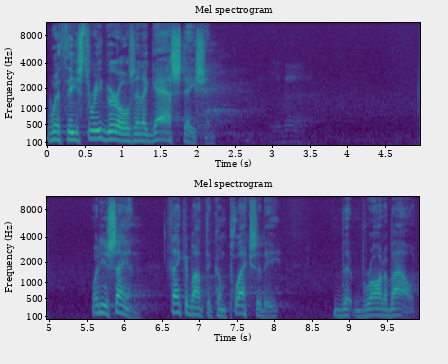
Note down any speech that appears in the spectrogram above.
with these three girls in a gas station. What are you saying? Think about the complexity that brought about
